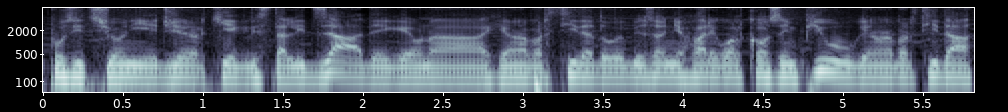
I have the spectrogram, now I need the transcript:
posizioni e gerarchie cristallizzate, che è una, che è una partita dove bisogna fare qualcosa in più, che è una partita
